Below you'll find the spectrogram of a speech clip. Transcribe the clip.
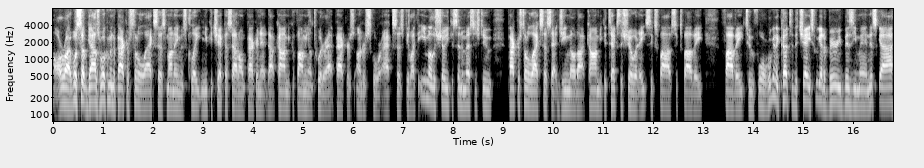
All right. What's up, guys? Welcome into Packers Total Access. My name is Clayton. You can check us out on packernet.com. You can find me on Twitter at Packers underscore access. If you'd like to email the show, you can send a message to Packers Total Access at gmail.com. You can text the show at 865 658 5824. We're going to cut to the chase. We got a very busy man. This guy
